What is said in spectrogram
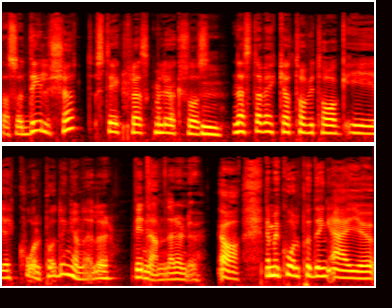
alltså dillkött, stekfläsk med löksås. Mm. Nästa vecka tar vi tag i kålpuddingen eller? Vi nämner det nu. Ja, nej men kålpudding är ju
